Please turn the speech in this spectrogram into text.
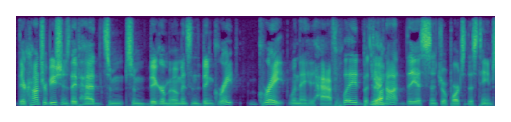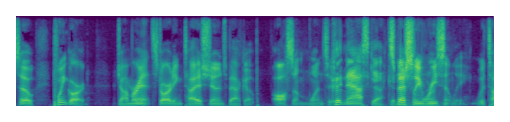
their contributions, they've had some some bigger moments and been great great when they have played, but they're Yeah. not the essential parts of this team. So point guard, Ja Morant starting, Tyus Jones backup, awesome one too. couldn't ask. Yeah, couldn't especially more. recently with Yeah,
